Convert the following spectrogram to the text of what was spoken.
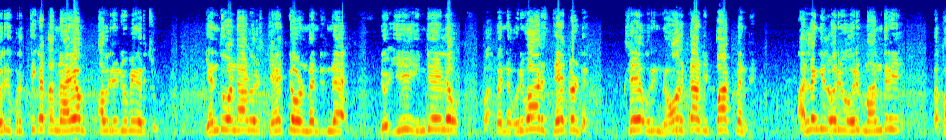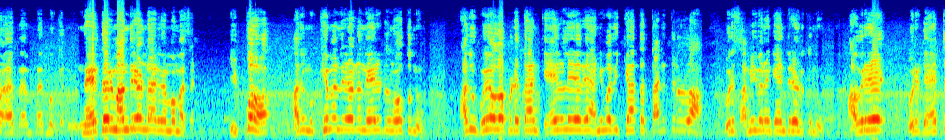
ഒരു വൃത്തികെട്ട നയം അവർ രൂപീകരിച്ചു. എന്തുകൊണ്ടാണ് ഒരു സ്റ്റേറ്റ് ഗവൺമെന്റിന്റെ ഈ ഇന്ത്യയിൽ പിന്നെ ഒരുപാട് സ്റ്റേറ്റ് ഉണ്ട്. പക്ഷേ ഒരു നോർക്ക ഡിപ്പാർട്ട്മെന്റ് അല്ലെങ്കിൽ ഒരു ഒരു മന്ത്രി നേരത്തെ ഒരു മന്ത്രി ഉണ്ടായിരുന്നു എം എം എസ്. ഇപ്പോ അത് മുഖ്യമന്ത്രിയോട് നേരിട്ട് നോക്കുന്നു. അത് ഉപയോഗപ്പെടുത്താൻ കേരളീയരെ അനുവദിക്കാത്ത തരത്തിലുള്ള ഒരു സമീപനം കേന്ദ്രം എടുക്കുന്നു. അവരെ ഒരു ഡേറ്റ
